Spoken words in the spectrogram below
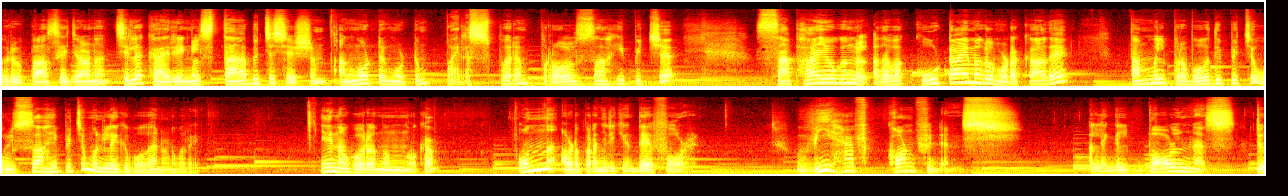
ഒരു പാസേജാണ് ചില കാര്യങ്ങൾ സ്ഥാപിച്ച ശേഷം അങ്ങോട്ടും ഇങ്ങോട്ടും പരസ്പരം പ്രോത്സാഹിപ്പിച്ച് സഭായോഗങ്ങൾ അഥവാ കൂട്ടായ്മകൾ മുടക്കാതെ തമ്മിൽ പ്രബോധിപ്പിച്ച് ഉത്സാഹിപ്പിച്ച് മുന്നിലേക്ക് പോകാനാണ് പറയുന്നത്. ഇനി നമുക്ക് ഓരോന്നൊന്ന് നോക്കാം. ഒന്ന് അവിടെ പറഞ്ഞിരിക്കുന്നു ദേ ഫോൾ വി ഹാവ് കോൺഫിഡൻസ് അല്ലെങ്കിൽ boldness to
